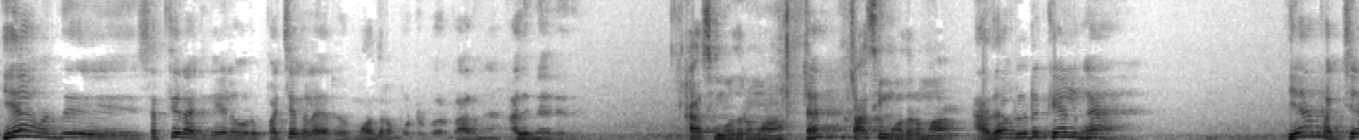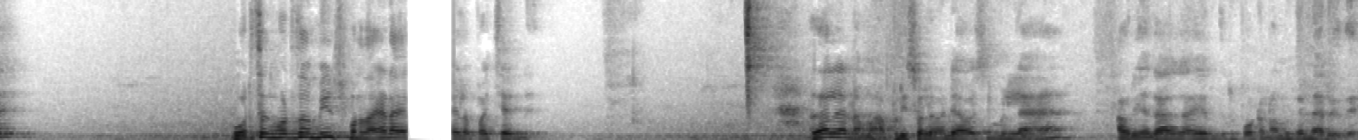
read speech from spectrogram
ஏன் வந்து சத்யராஜ் கையில் ஒரு பச்சை கலர் மோதிரம் போட்டிருப்பார் பாருங்க. அது என்னது இது? ராசி மோதிரமா? ராசி மோதிரமா? அதை அவர்கிட்ட கேளுங்க. ஏன் பச்சை? ஒருத்தங்க ஒருத்தங்க மீன்ஸ் பண்ணதான் ஏடா கையில் பச்சைன்னு? அதால் நம்ம அப்படி சொல்ல வேண்டிய அவசியம் இல்லை. அவர் எதாக இருந்துட்டு போட்டோம் நமக்கு என்ன இருக்குது?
